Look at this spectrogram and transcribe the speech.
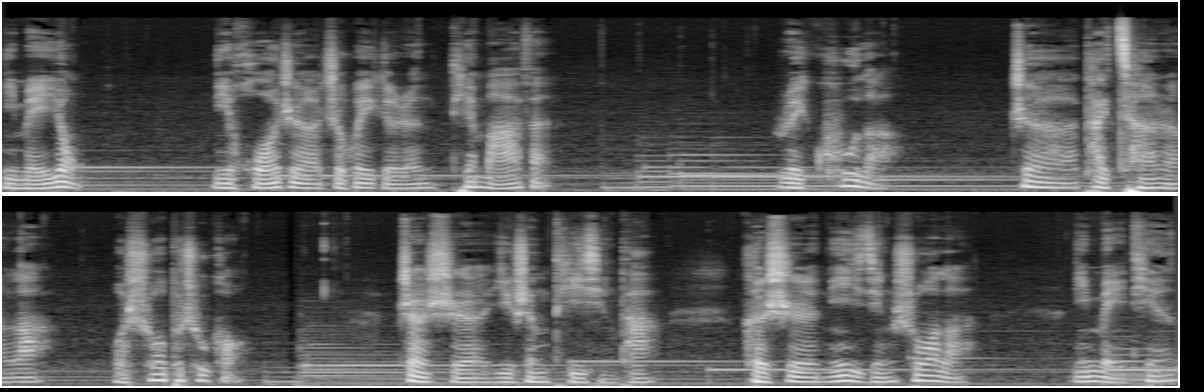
你没用。”你活着只会给人添麻烦。瑞哭了，这太残忍了，我说不出口。这时医生提醒他：“可是你已经说了，你每天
